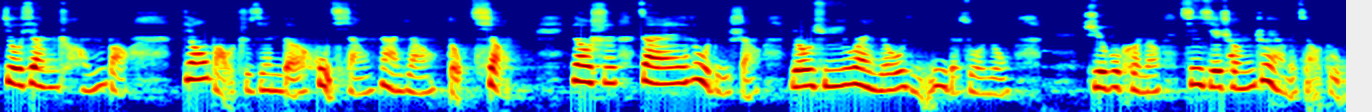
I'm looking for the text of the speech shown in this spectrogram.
就像城堡、碉堡之间的护墙那样陡峭。要是在陆地上，由于万有引力的作用，绝不可能倾斜成这样的角度。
